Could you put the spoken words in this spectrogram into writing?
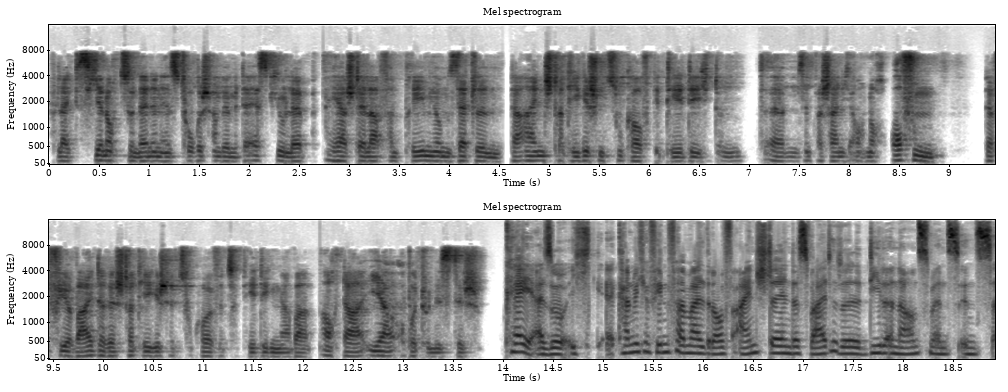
Vielleicht ist hier noch zu nennen, historisch haben wir mit der SQ Lab Hersteller von Premium-Sätteln da einen strategischen Zukauf getätigt und ähm, sind wahrscheinlich auch noch offen dafür, weitere strategische Zukäufe zu tätigen, aber auch da eher opportunistisch. Okay, also ich kann mich auf jeden Fall mal darauf einstellen, dass weitere Deal-Announcements ins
